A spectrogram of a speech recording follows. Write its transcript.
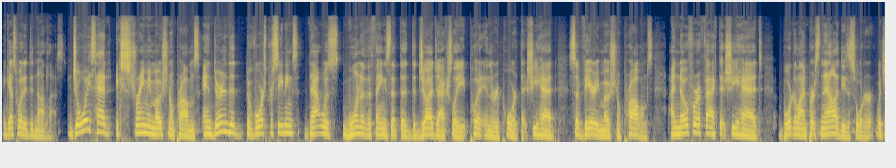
And guess what? It did not last. Joyce had extreme emotional problems. And during the divorce proceedings, that was one of the things that the, the judge actually put in the report that she had severe emotional problems. I know for a fact that she had borderline personality disorder, which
